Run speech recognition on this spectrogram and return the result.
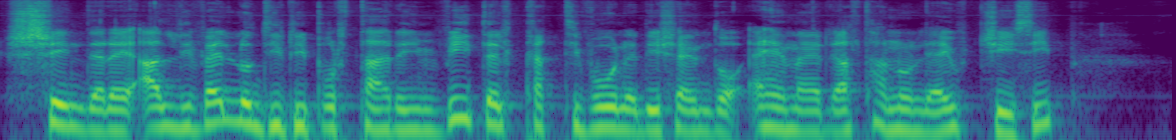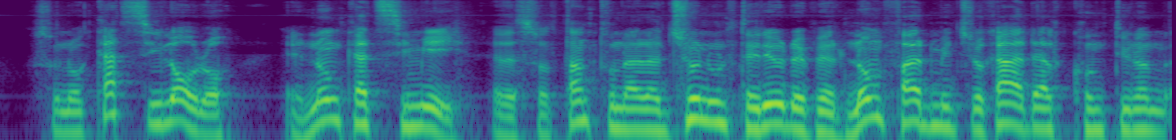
scendere a livello di riportare in vita il cattivone dicendo eh ma in realtà non li hai uccisi, sono cazzi loro e non cazzi miei, ed è soltanto una ragione ulteriore per non farmi giocare al continu-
